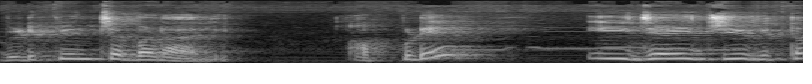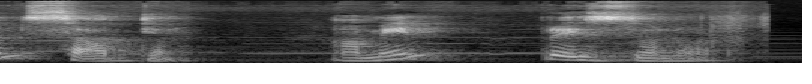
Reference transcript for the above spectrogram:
విడిపించబడాలి. అప్పుడే ఈ జయ జీవితం సాధ్యం. ఆమెన్. ప్రైజ్ ద లాడ్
